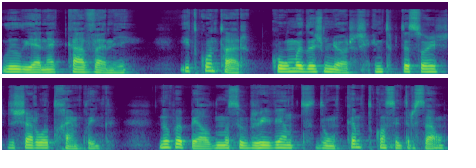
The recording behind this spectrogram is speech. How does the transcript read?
Liliana Cavani, e de contar com uma das melhores interpretações de Charlotte Rampling, no papel de uma sobrevivente de um campo de concentração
